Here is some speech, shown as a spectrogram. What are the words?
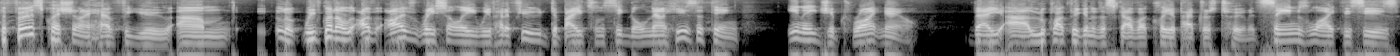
the first question I have for you. Um, look, we've got a. I've, I've recently we've had a few debates on Signal. Now, here's the thing: in Egypt right now, they uh, look like they're going to discover Cleopatra's tomb. It seems like this is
